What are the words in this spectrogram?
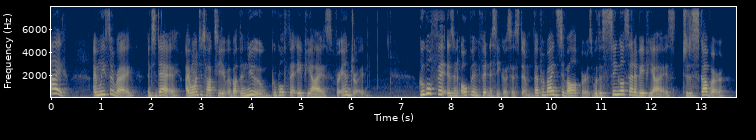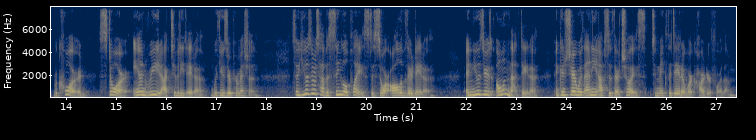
Hi, I'm Lisa Wray, and today I want to talk to you about the new Google Fit APIs for Android. Google Fit is an open fitness ecosystem that provides developers with a single set of APIs to discover, record, store, and read activity data with user permission. So users have a single place to store all of their data, and users own that data and can share with any apps of their choice to make the data work harder for them.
